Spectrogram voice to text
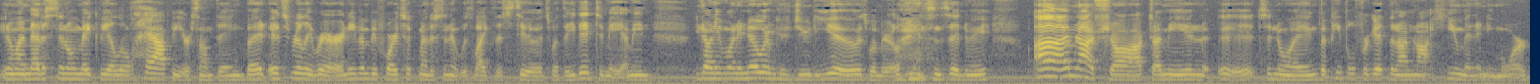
you know, my medicine will make me a little happy or something, but it's really rare. And even before I took medicine, it was like this too. It's what they did to me. I mean, you don't even want to know what I'm going to do to you, is what Marilyn Manson said to me. I'm not shocked. I mean, it's annoying, but people forget that I'm not human anymore.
